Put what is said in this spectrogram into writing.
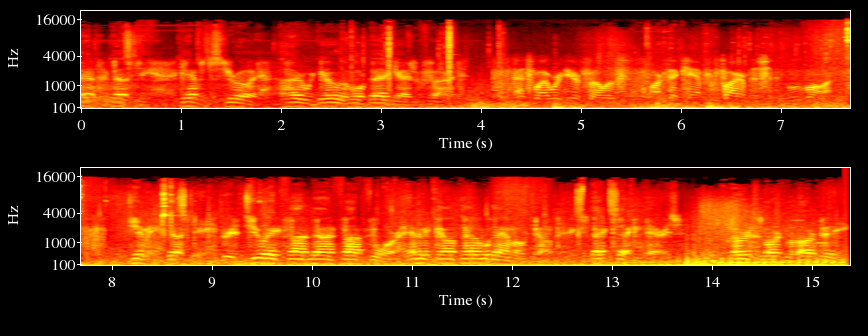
Panther, Dusty, camp's destroyed. The higher we go, the more bad guys we find. That's why we're here, fellas. Mark that camp for fire mission and move on. Jimmy, Dusty, grid 285954. Enemy compound with ammo dumped. Expect secondaries. Target's marked with RP.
